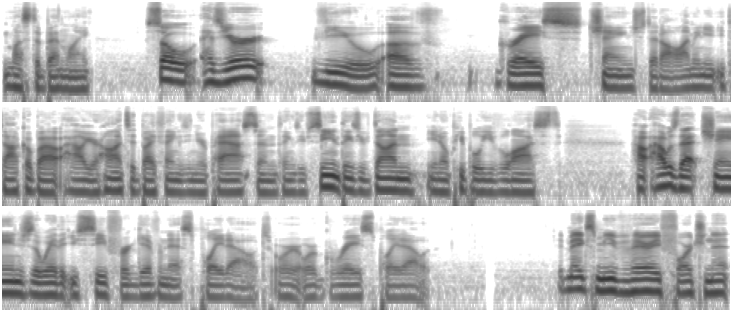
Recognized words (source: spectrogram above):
must have been like. So has your view of grace changed at all? I mean, you, you talk about how you're haunted by things in your past and things you've seen, things you've done, you know, people you've lost. How, how has that changed the way that you see forgiveness played out or, or grace played out? it makes me very fortunate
